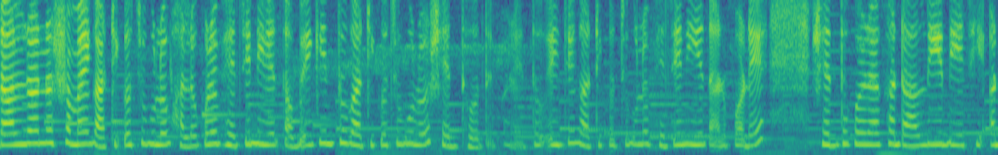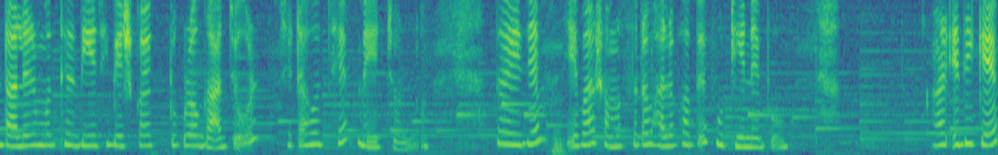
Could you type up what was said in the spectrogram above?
ডাল রান্নার সময় গাটি কচুগুলো ভালো করে ভেজে নিলে তবেই কিন্তু গাটি কচুগুলো সেদ্ধ হতে পারে। তো এই যে গাটি কচুগুলো ভেজে নিয়ে তারপরে সেদ্ধ করে রাখা ডাল দিয়ে দিয়েছি। আর ডালের মধ্যে দিয়েছি বেশ কয়েক টুকরো গাজর, সেটা হচ্ছে মেয়ের জন্য। তো এই যে এবার সমস্তটা ভালোভাবে ফুটিয়ে নেব। আর এদিকে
